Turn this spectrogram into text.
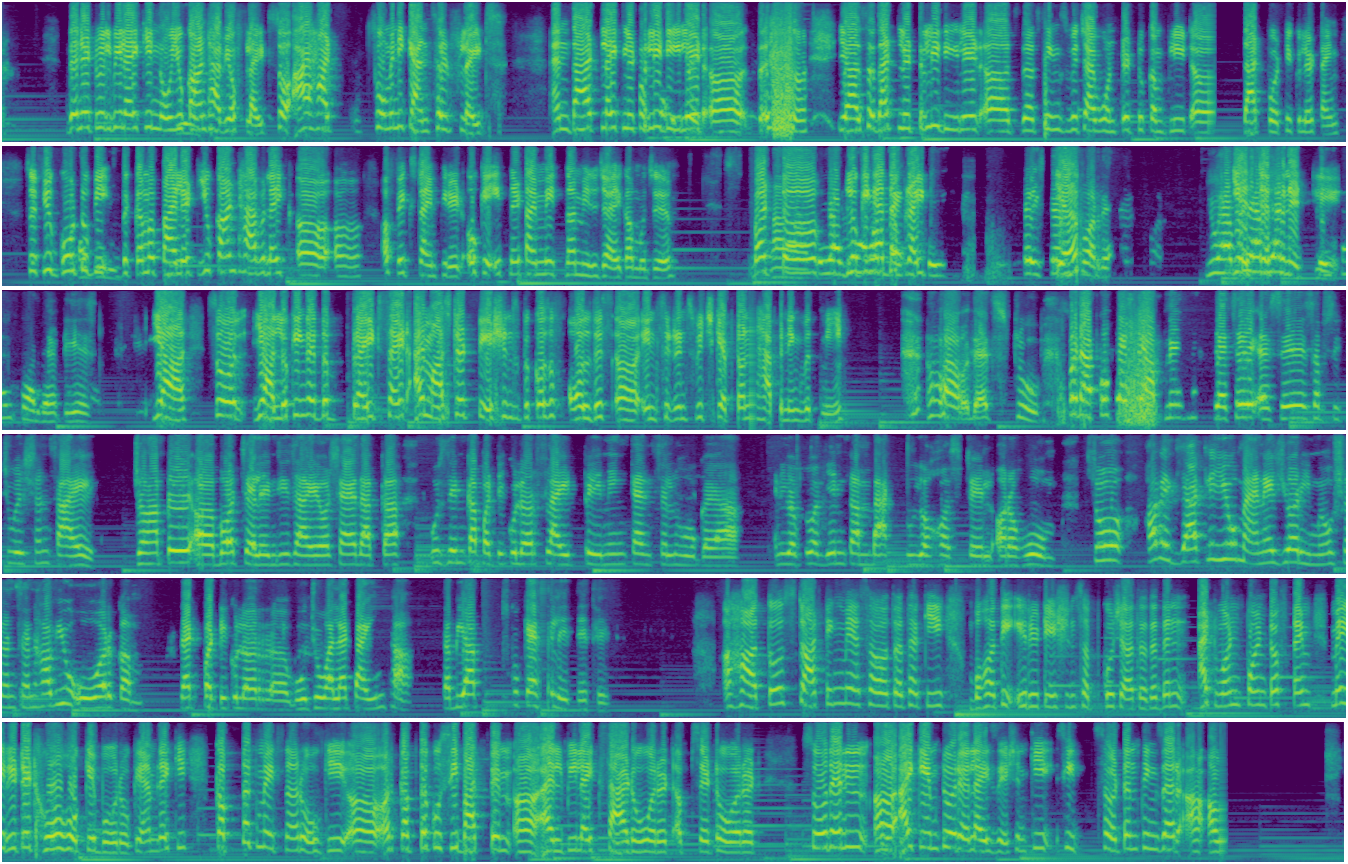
then it will be like you know you can't have your flight. So i had so many cancelled flights and that like literally delayed uh yeah so that literally delayed uh the things which i wanted to complete uh that particular time so if you go to be become a pilot you can't have like uh, uh, a fixed time period okay itne time mein itna mil jayega mujhe but uh, looking at the bright patience Yeah. for that you have Yes, to have definitely. patience for that yes yeah so yeah looking at the bright side i mastered patience because of all this uh, incidents which kept on happening with me wow that's true but आपको कैसे आपने जैसे ऐसे सब situations आए जहाँ पे uh, बहुत चैलेंजेस आए और शायद आपका उस दिन का पर्टिकुलर फ़्लाइट ट्रेनिंग कैंसिल हो गया and you have to again come back to your hostel or a home so how exactly you manage your emotions and how you overcome that particular uh, वो जो वाला time था तभी आप उसको कैसे लेते थे हाँ तो स्टार्टिंग में ऐसा होता था कि बहुत ही इरिटेशन सब कुछ आता था। Then at one point of time मैं इरिटेट हो हो के बोर हो गया आई एम लाइक कि कब तक मैं इतना रोगी और कब तक उसी बात पे I will be like sad over it upset over it so then I came to realization कि see certain things are out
